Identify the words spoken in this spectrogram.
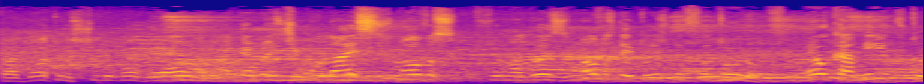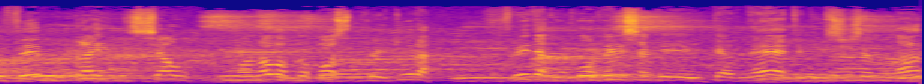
tu adota um estilo moderno, até para estimular esses novos formadores novos leitores do futuro. É o caminho que tu vê para iniciar uma nova proposta de leitura frente à concorrência de internet, de celular?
